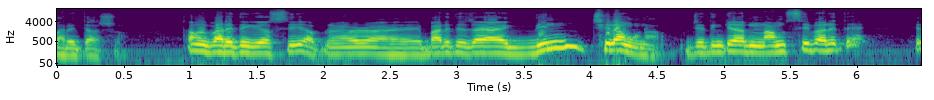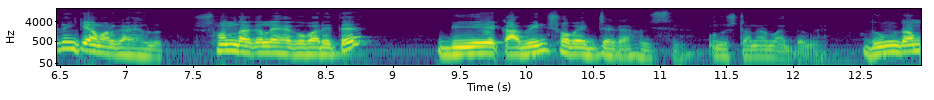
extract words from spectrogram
বাড়িতে আসো। তো আমি বাড়িতে গেছি, আপনার বাড়িতে যাই, একদিন ছিলামও না। যেদিনকে আর নামছি বাড়িতে, সেদিনকে আমার গায়ে হলুদ। সন্ধ্যাকালে হ্যাগো বাড়িতে বিয়ে, কাবিন সব এক জায়গায় হয়েছে অনুষ্ঠানের মাধ্যমে। ধুমধাম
